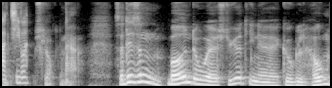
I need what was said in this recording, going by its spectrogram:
Aktiver. Sluk den her. Så det er sådan måden, du øh, styrer dine Google Home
